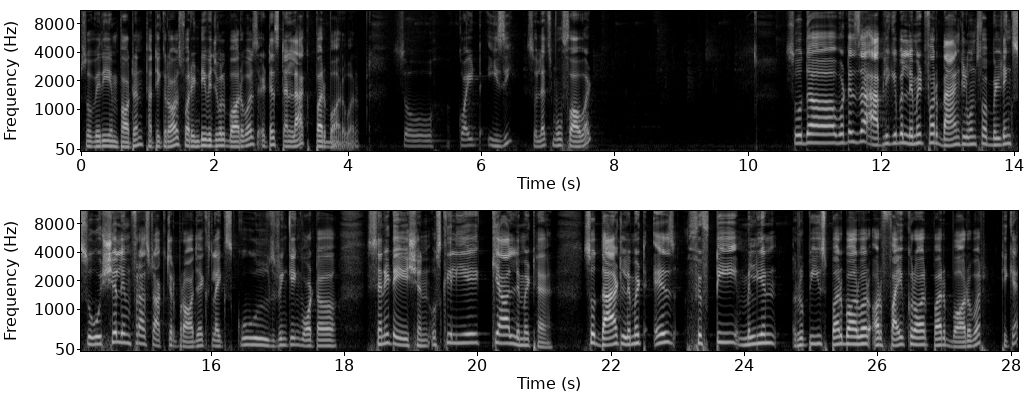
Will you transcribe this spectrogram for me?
So very important, 30 crores for individual borrowers. It is 10 lakh per borrower. So quite easy. So let's move forward. So the what is the applicable limit for bank loans for building social infrastructure projects like schools, drinking water, sanitation? उसके लिए क्या limit है? So that limit is 50 million rupees per borrower or 5 crore per borrower. Okay.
